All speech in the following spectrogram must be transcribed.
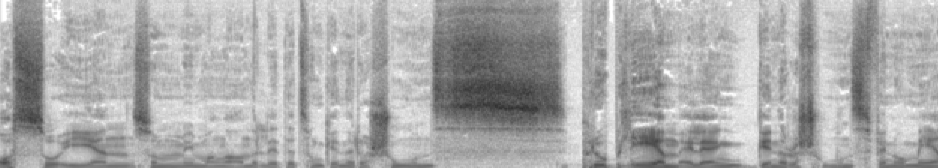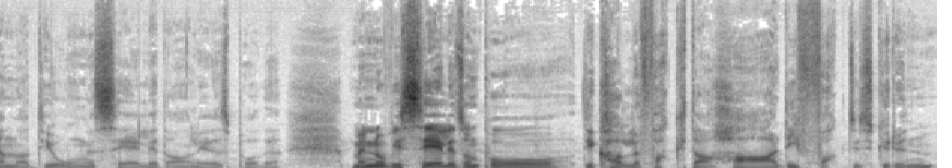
også igjen, som i mange andre ledd, et sånn generasjonsproblem, eller en generasjonsfenomen, at de unge ser litt annerledes på det. Men når vi ser litt sånn på de kalde fakta, har de faktisk grunn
